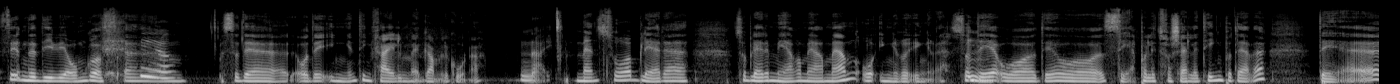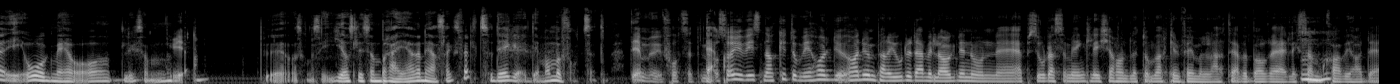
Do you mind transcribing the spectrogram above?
Siden det er de vi omgås. Eh, Ja. Så det, og det er ingenting feil med gamle koner. Nei. Men så ble det, så ble det mer og mer menn, og yngre og yngre. Så Mm. det, å, det å se på litt forskjellige ting på TV, det er òg med å liksom Ja. Eh, hva skal man si, gi oss litt sånn bredere nedslagsfelt. Så det er gøy. Det må vi fortsette med. Det må vi fortsette med. Ja. Og så har jo vi snakket om, vi hadde jo, hadde jo en periode der vi lagde noen eh, episoder som egentlig ikke handlet om hverken film eller TV, bare liksom hva vi hadde,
